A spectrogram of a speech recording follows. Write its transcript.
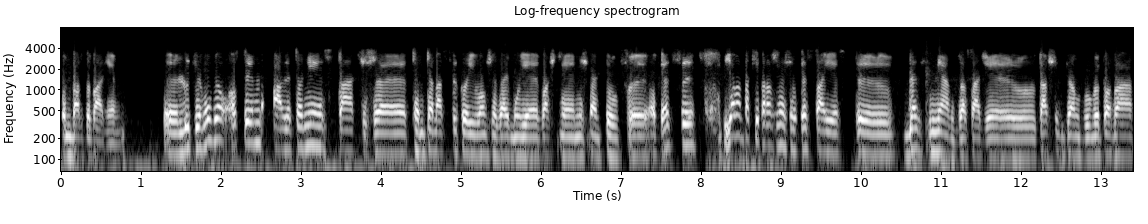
bombardowaniem. Y, ludzie mówią o tym, ale to nie jest tak, że ten temat tylko i wyłącznie zajmuje właśnie mieszkańców y, Odessy. Ja mam takie wrażenie, że Odessa jest y, bez zmian w zasadzie w dalszym ciągu gotowa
